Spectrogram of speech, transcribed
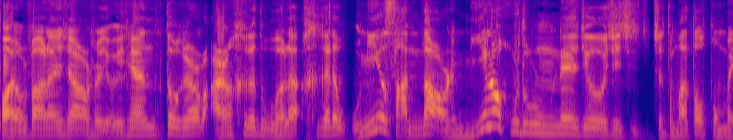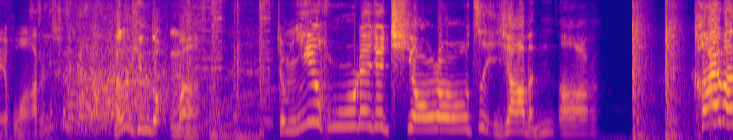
网友发来一笑，说有一天豆哥晚上喝多了，喝的五迷三道的，迷了糊东的，就就就这他妈都东北话呢，能听懂吗？就迷糊的就敲着自己家门啊，开门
